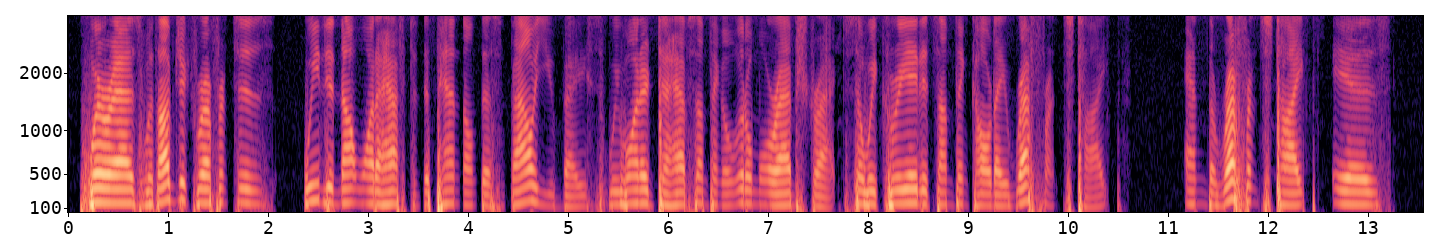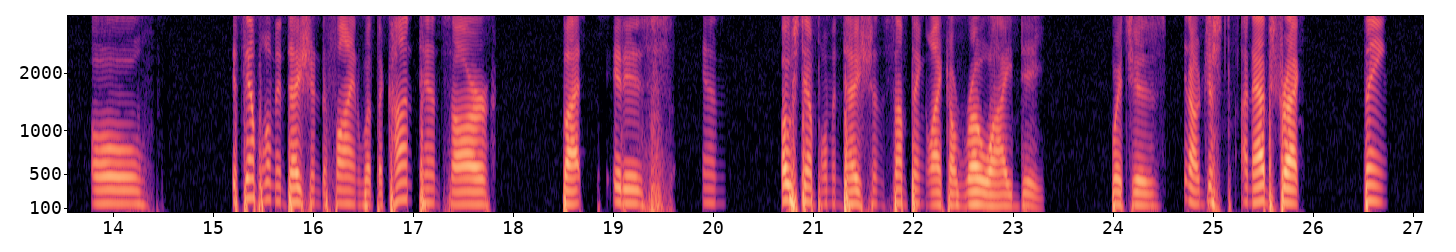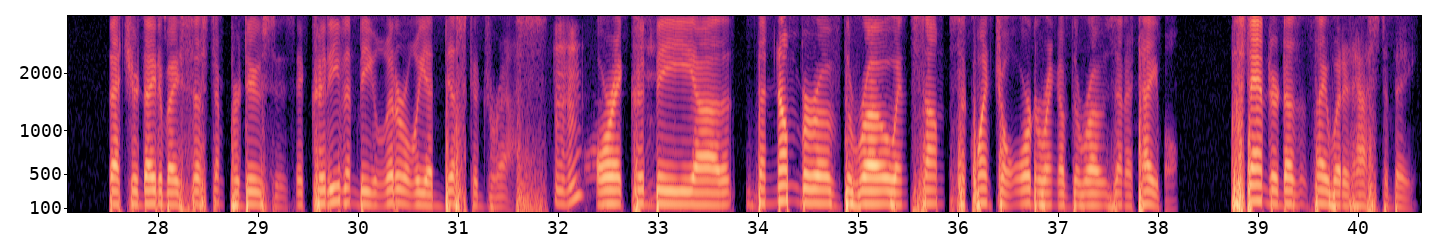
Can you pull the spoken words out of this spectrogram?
Whereas with object references, we did not want to have to depend on this value base. We wanted to have something a little more abstract. So we created something called a reference type. And the reference type is, oh, its implementation define what the contents are, but it is in most implementations something like a row ID, which is, you know, just an abstract thing that your database system produces. It could even be literally a disk address, Mm-hmm. or it could be uh, the number of the row and some sequential ordering of the rows in a table. The standard doesn't say what it has to be.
